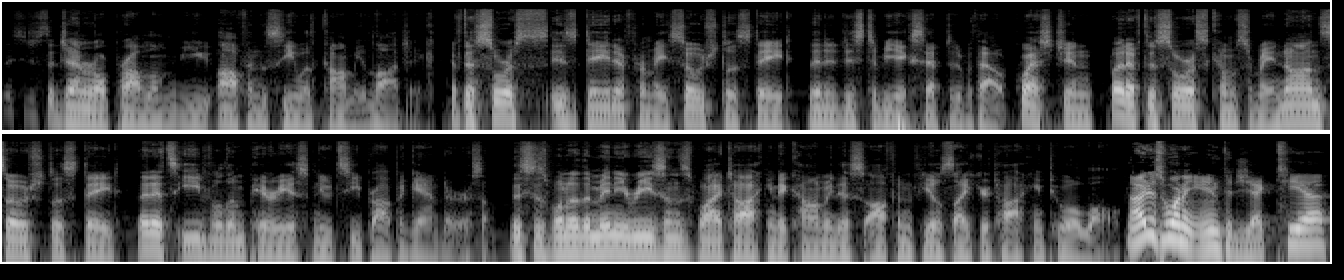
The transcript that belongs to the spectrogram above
this is just a general problem you often see with commie logic. If the source is data from a socialist state, then it is to be accepted without question, but if the source comes from a non-socialist state, then it's evil, imperious, Nazi propaganda or something. This is one of the many reasons why talking to communists often feels like you're talking to a wall. I just want to interject here.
